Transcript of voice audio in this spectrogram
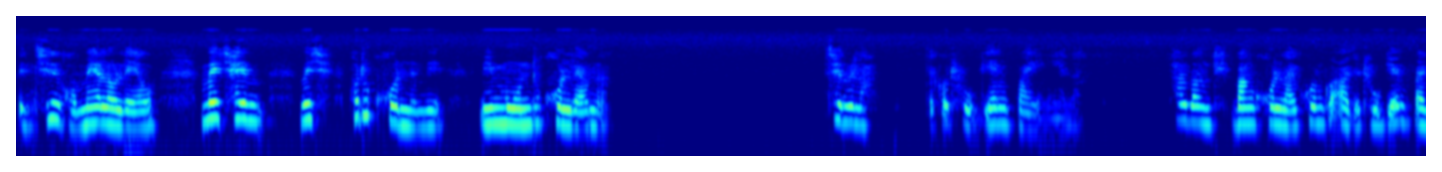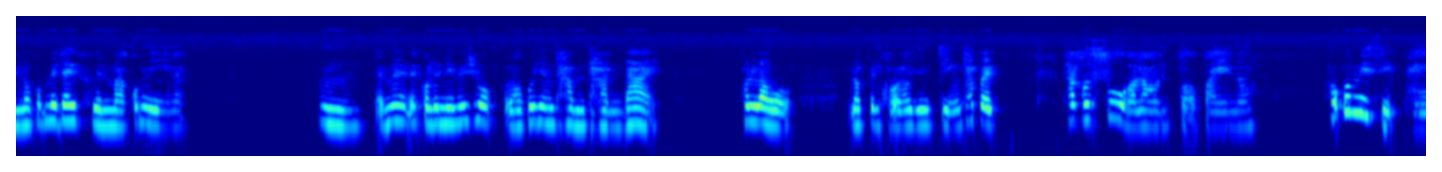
เป็นชื่อของแม่เราแล้ว ไม่ใช่ไม่ใช่เพราะทุกคนนะมีมีมูล ทุกคนแล้วนะ่ะ ใช่ไหมล่ะ แต่ก็ถูกแย่งไปอย่างนี้ยนะถ้าบางบางคนหลายคนก็อาจจะถูกแย่งไปแล้วก็ไม่ได้คืนมาก็มีนะอืม แต่ไม่ในกรณีไม่โชค เราก็ยังทำทันได้ เพราะเราเราเป็นของเราจริง ๆ ถ้าไป ถ้าเขาสู้กับเราต่อไปเนาะเขาก็มีสิทธิ์แพ้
